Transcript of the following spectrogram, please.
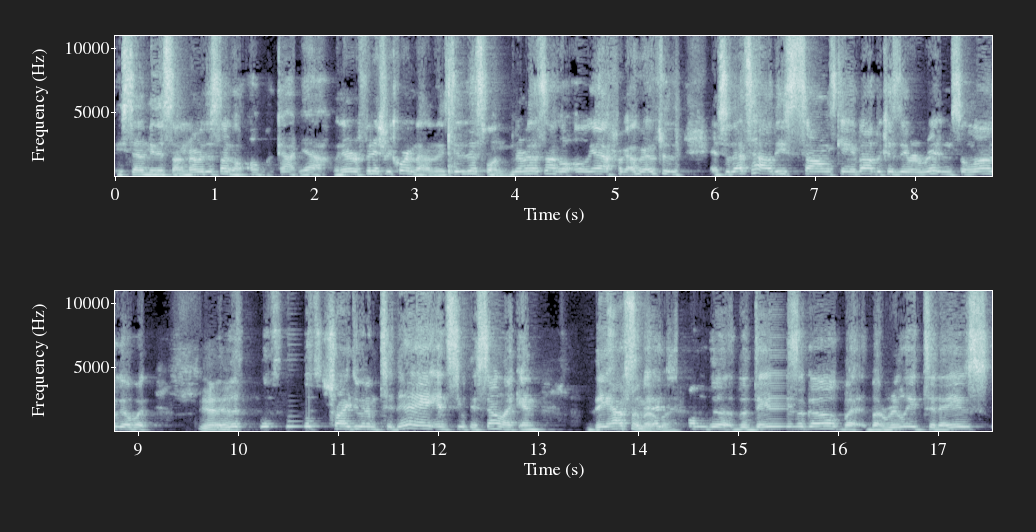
he sent me this song. Remember this song? Go, oh my god, yeah. We never finished recording that. And they said this one. Remember that song? Go, oh yeah, I forgot. And so that's how these songs came about because they were written so long ago. But yeah, yeah. Let's, let's, let's try doing them today and see what they sound like. And they have some edges from the, the days ago, but but really today's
